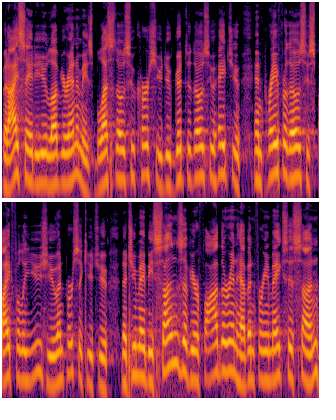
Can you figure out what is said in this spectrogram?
But I say to you, Love your enemies, bless those who curse you, do good to those who hate you, and pray for those who spitefully use you and persecute you, that you may be sons of your Father in heaven, for he makes his sun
